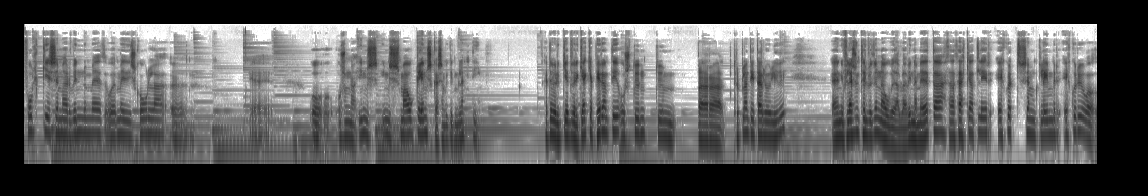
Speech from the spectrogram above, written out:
fólki sem maður vinnur með og er með í skóla uh, eh, og, og, og svona ímis smá gleimska sem við getum lengt í. Þetta getur verið gegja pyrrandi og stundum bara trublandi í daglegu lífi. En í flestum tilvöldum náum við alveg að vinna með þetta. Það þekkja allir eitthvað sem gleymir einhverju og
